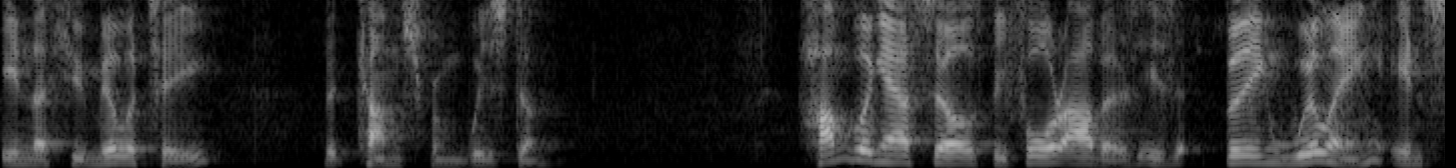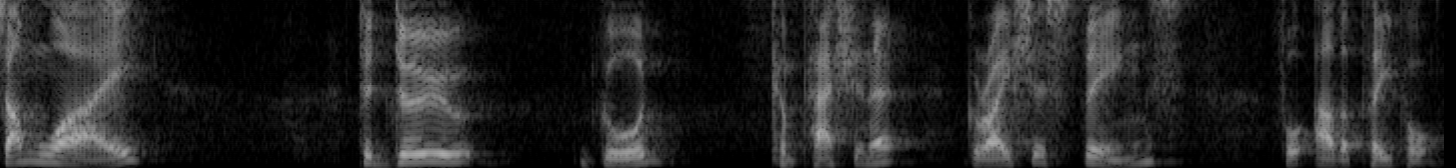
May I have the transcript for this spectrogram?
in the humility that comes from wisdom humbling ourselves before others is being willing in some way to do good, compassionate, gracious things for other people.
